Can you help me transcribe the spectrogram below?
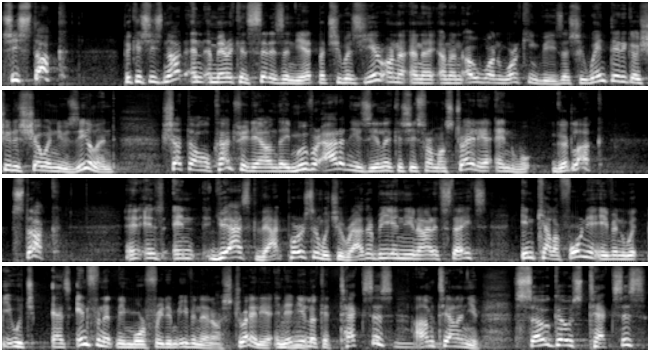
she's stuck because she's not an American citizen yet, but she was here on, a, on, a, on an O1 working visa. She went there to go shoot a show in New Zealand, shut the whole country down. They move her out of New Zealand because she's from Australia, and w- good luck. Stuck. And, and, and you ask that person, would you rather be in the United States? In California, even, with, which has infinitely more freedom even than Australia. And then you look at Texas, I'm telling you, so goes Texas.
